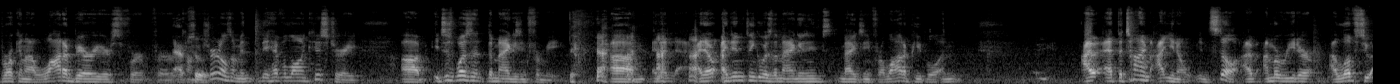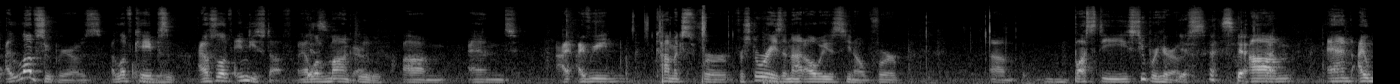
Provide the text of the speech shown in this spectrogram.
broken a lot of barriers for for comic Absolutely. journalism. I mean, they have a long history. Um, it just wasn't the magazine for me, um, and I don't. I didn't think it was the magazine magazine for a lot of people. And I, at the time, I, you know, and still, I, I'm a reader. I love su- I love superheroes. I love capes. I also love indie stuff. And I Mm-hmm. Yes. love manga. Um, and I, I read comics for, for stories and not always, you know, for um, busty superheroes. Yes. Yeah. Um, and I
